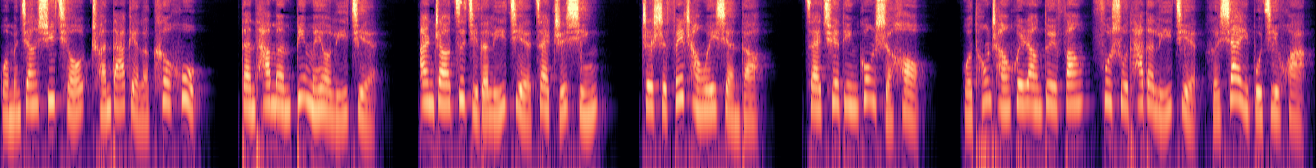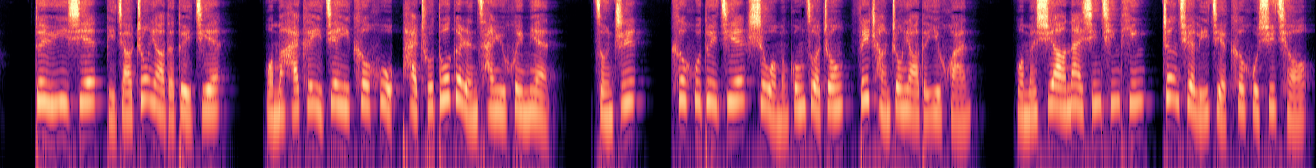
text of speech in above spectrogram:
我们将需求传达给了客户，但他们并没有理解，按照自己的理解在执行，这是非常危险的。在确定共识后，我通常会让对方复述他的理解和下一步计划。对于一些比较重要的对接，我们还可以建议客户派出多个人参与会面。总之，客户对接是我们工作中非常重要的一环。我们需要耐心倾听，正确理解客户需求，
